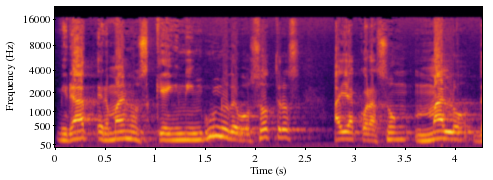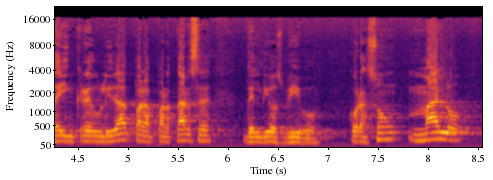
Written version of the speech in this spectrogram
mirad hermanos, que en ninguno de vosotros haya corazón malo de incredulidad para apartarse del Dios vivo. Corazón malo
